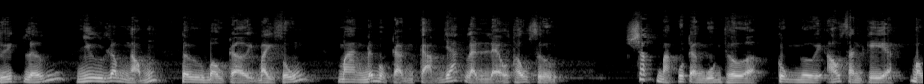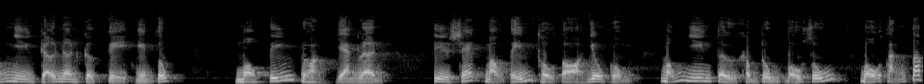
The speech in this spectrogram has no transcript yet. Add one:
Tuyết lớn như lông ngỗng từ bầu trời bay xuống, mang đến một trận cảm giác lạnh lẽo thấu xương. Sắc mặt của Trần Quân Thừa cùng người áo xanh kia bỗng nhiên trở nên cực kỳ nghiêm túc. Một tiếng đoàn vang lên, tia sét màu tím thô to vô cùng, bỗng nhiên từ không trung bổ xuống, bổ thẳng tắp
